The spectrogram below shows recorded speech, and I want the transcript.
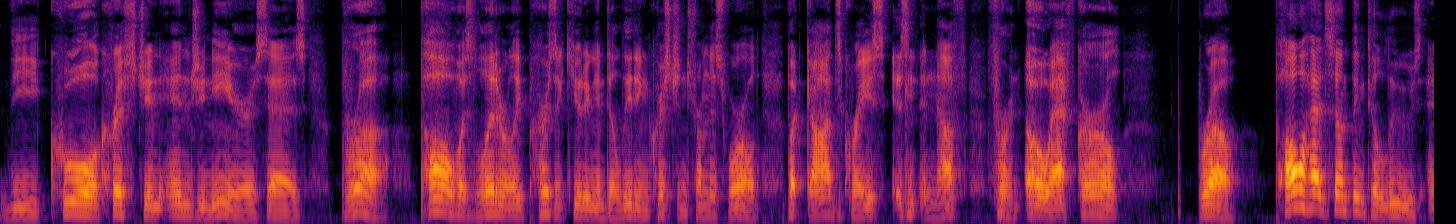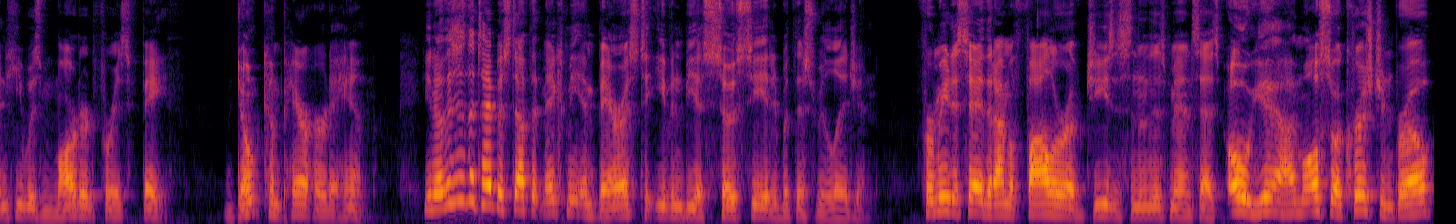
The cool Christian engineer says, Bruh, Paul was literally persecuting and deleting Christians from this world, but God's grace isn't enough for an OF girl. Bro, Paul had something to lose and he was martyred for his faith. Don't compare her to him. You know, this is the type of stuff that makes me embarrassed to even be associated with this religion. For me to say that I'm a follower of Jesus and then this man says, Oh, yeah, I'm also a Christian, bro.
